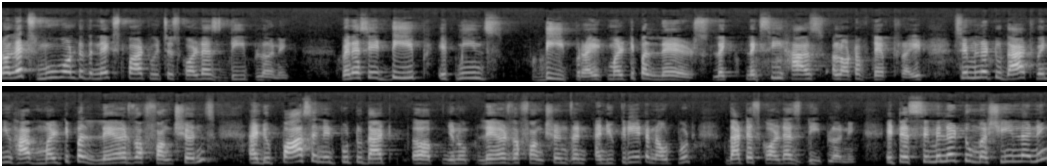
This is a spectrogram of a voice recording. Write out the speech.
Now let's move on to the next part, which is called as deep learning. When I say deep, it means deep, right? Multiple layers. Like, like sea has a lot of depth, right? Similar to that, when you have multiple layers of functions and you pass an input to that, uh, you know, layers of functions and, and you create an output, that is called as deep learning. It is similar to machine learning,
